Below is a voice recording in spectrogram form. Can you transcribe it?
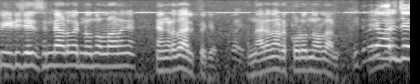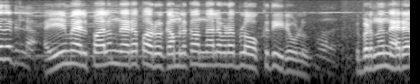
ബി ഡി ജെസിന്റെ ആൾ വരണമെന്നുള്ളതാണ് ഞങ്ങളുടെ താല്പര്യം. എന്നാലേ നടക്കുള്ളൂ എന്നുള്ളതാണ്. ഇതുവരെ ആരും ചെയ്തിട്ടില്ല. ഈ മേൽപ്പാലം നേരെ പറൂക്കമ്പലൊക്കെ വന്നാലേ ഇവിടെ ബ്ലോക്ക് തീരുള്ളൂ. ഇവിടുന്ന് നേരെ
